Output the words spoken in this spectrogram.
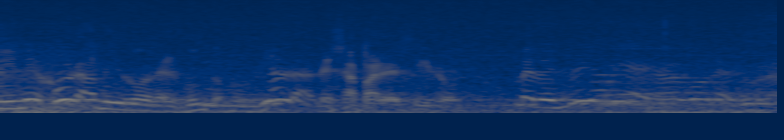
Mi mejor amigo del mundo mundial ha desaparecido. Me vendría bien algo de ayuda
